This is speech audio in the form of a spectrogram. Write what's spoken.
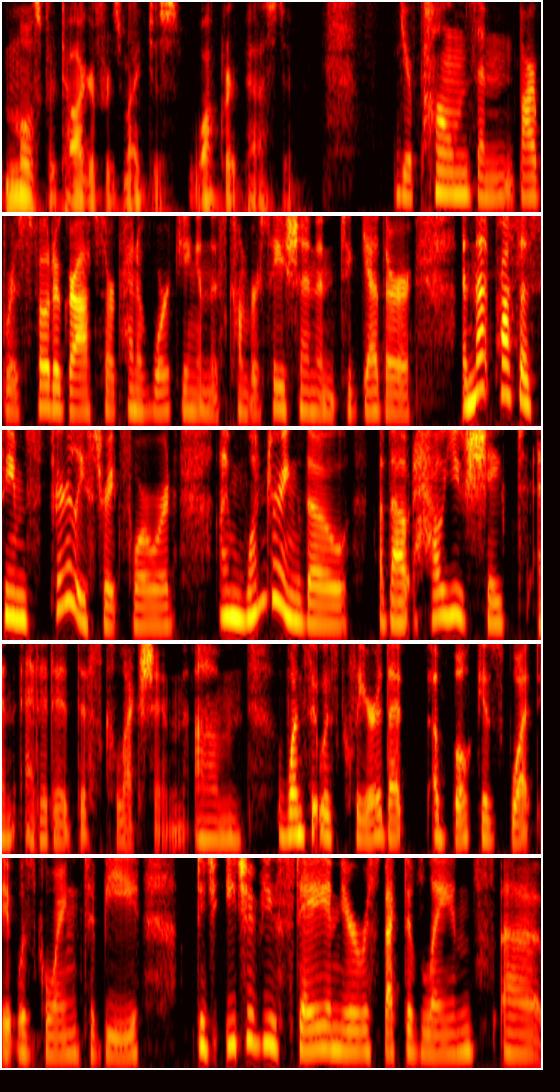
most photographers might just walk right past it. Your poems and Barbara's photographs are kind of working in this conversation and together. And that process seems fairly straightforward. I'm wondering, though, about how you shaped and edited this collection. Um, once it was clear that a book is what it was going to be, did each of you stay in your respective lanes? Uh,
